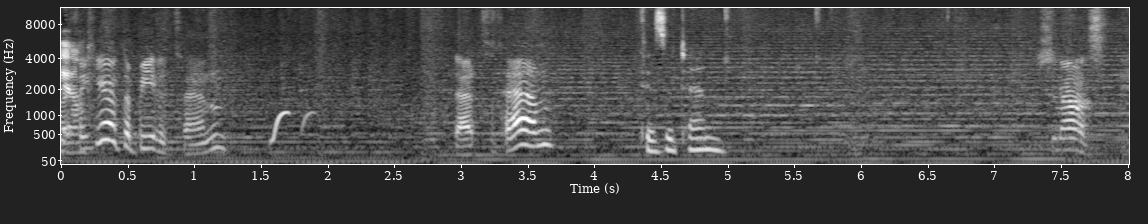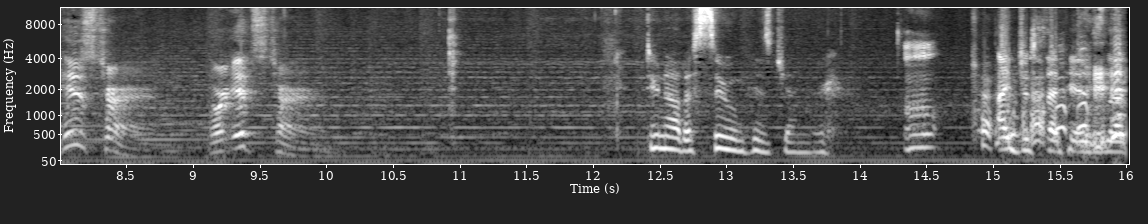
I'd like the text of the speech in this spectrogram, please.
Yeah. I think you have to beat a 10. That's a 10. Tis a ten. So now it's his turn. Or its turn. Do not assume his gender. Mm, I just said his.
